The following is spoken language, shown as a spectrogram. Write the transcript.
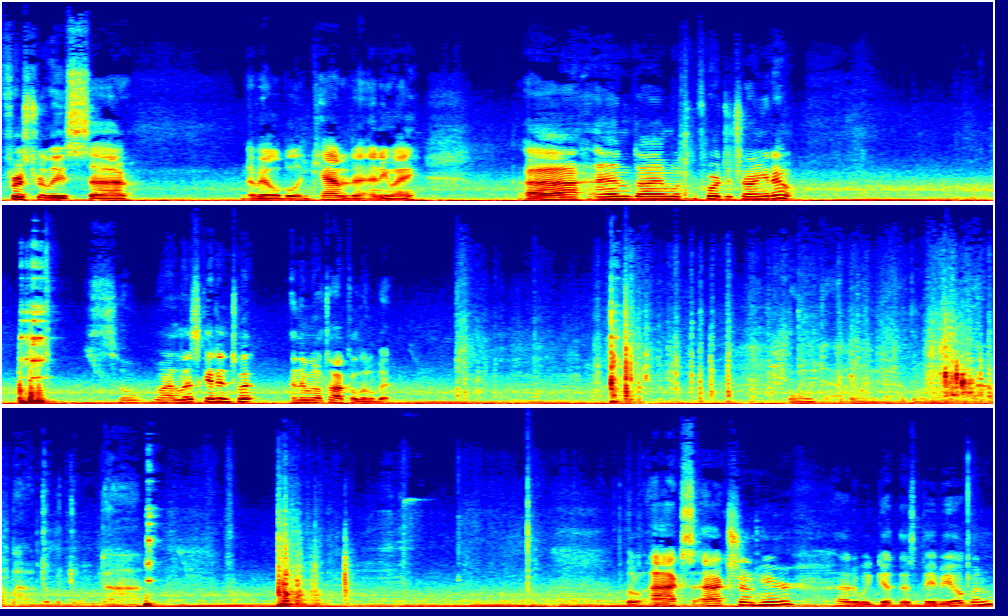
first release uh, available in Canada anyway, uh, and I'm looking forward to trying it out. So uh, let's get into it, and then we'll talk a little bit. Little axe action here. How do we get this baby open?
